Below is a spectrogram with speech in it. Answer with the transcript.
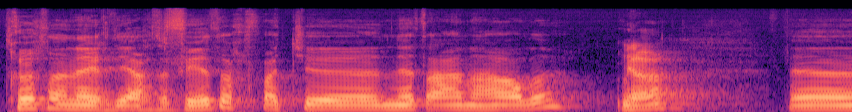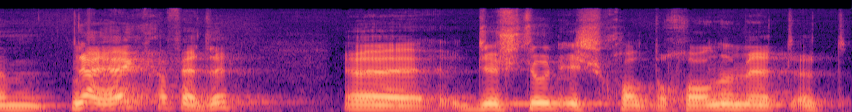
Terug naar 1948, wat je net aanhaalde. Ja, Ehm, nou ja, ik ga verder. Eh, dus toen is God begonnen met het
